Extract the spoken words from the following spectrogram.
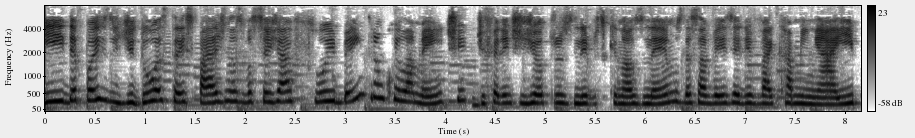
E depois de duas, três páginas, você já flui bem tranquilamente, diferente de outros livros que nós lemos. Dessa vez ele vai caminhar aí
